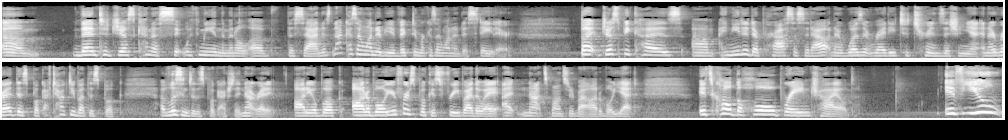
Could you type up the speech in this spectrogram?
um, than to just kind of sit with me in the middle of the sadness. Not because I wanted to be a victim or because I wanted to stay there, but just because um, I needed to process it out and I wasn't ready to transition yet. And I read this book. I've talked to you about this book. I've listened to this book actually, not read it. Audiobook, Audible. Your first book is free, by the way. I, not sponsored by Audible yet. It's called The Whole Brain Child if you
